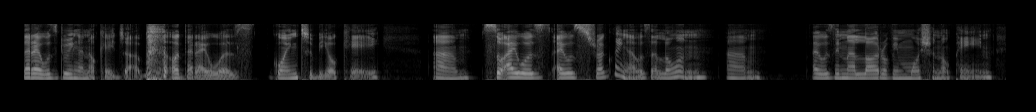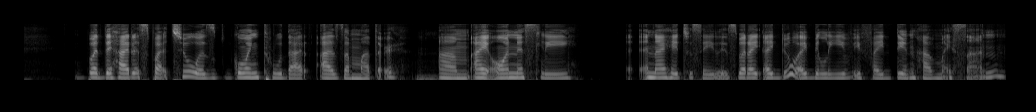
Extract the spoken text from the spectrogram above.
that I was doing an okay job or that I was going to be okay. Um, so I was I was struggling. I was alone. Um, I was in a lot of emotional pain. But the hardest part too was going through that as a mother. Um, I honestly, and I hate to say this, but I, I do. I believe if I didn't have my son,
